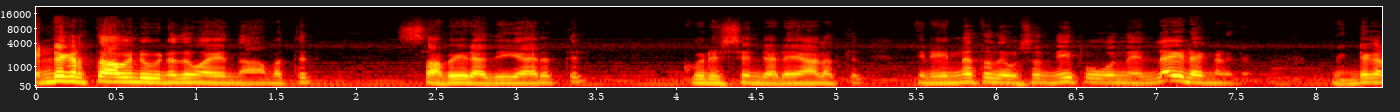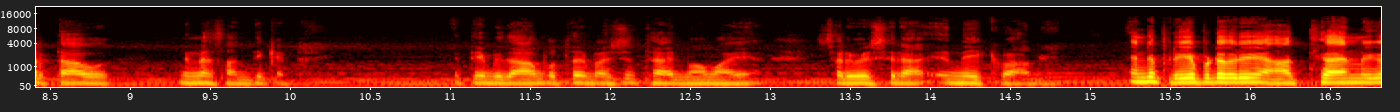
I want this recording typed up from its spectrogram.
എന്റെ കർത്താവിന്റെ ഉന്നതമായ നാമത്തിൽ സഭയുടെ അധികാരത്തിൽ കുരിശിന്റെ അടയാളത്തിൽ നിന ഇന്നത്തെ ദിവസം നീ പോകുന്ന എല്ലാ ഇടങ്ങളിലും നിന്റെ കർത്താവ് നിന്നെ സന്ധിക്കട്ടെ. നിത്യം പുത്രൻ പരിശുദ്ധാത്മാവുമായ സർവേശ്വര എന്നീക്കുവാമേ എന്റെ പ്രിയപ്പെട്ടവരെ ആധ്യാത്മിക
